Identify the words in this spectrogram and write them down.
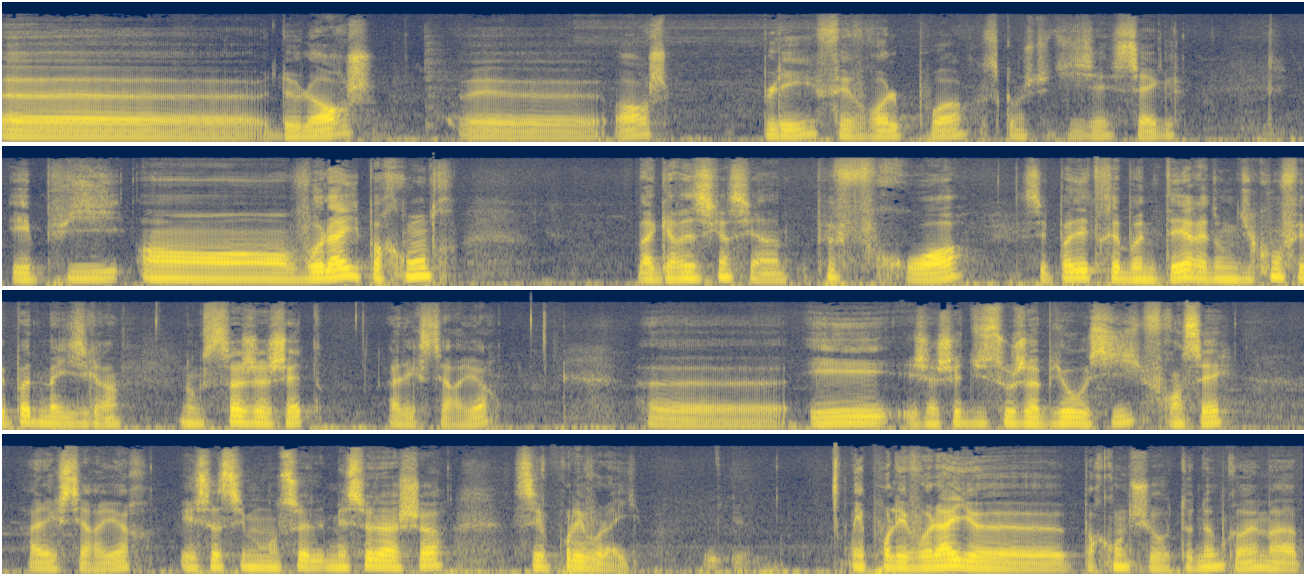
Euh, de l'orge, euh, orge, blé, févrole, pois, comme je te disais, seigle. Et puis en volaille, par contre, bah, Gardesquin, c'est un peu froid, c'est pas des très bonnes terres, et donc du coup, on fait pas de maïs grain. Donc ça, j'achète à l'extérieur. Euh, et j'achète du soja bio aussi, français, à l'extérieur. Et ça, c'est mon seul, mes seuls achats, c'est pour les volailles. Et pour les volailles, euh, par contre, je suis autonome quand même à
